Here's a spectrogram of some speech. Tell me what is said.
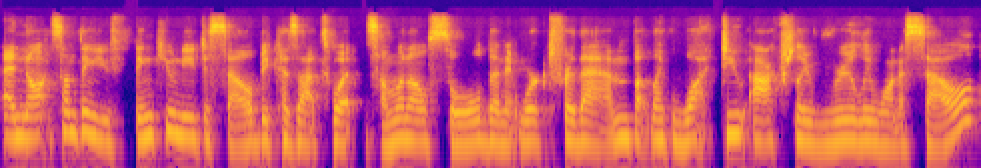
and not something you think you need to sell because that's what someone else sold and it worked for them. But like, what do you actually really want to sell?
